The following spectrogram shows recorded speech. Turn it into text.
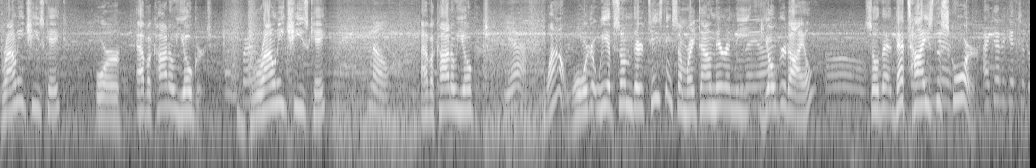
brownie cheesecake or avocado yogurt, brownie cheesecake, No. avocado yogurt. Yeah. Wow. Well, we're, we have some. They're tasting some right down there in the yogurt aisle. Oh. So that that ties the score. I gotta get to the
